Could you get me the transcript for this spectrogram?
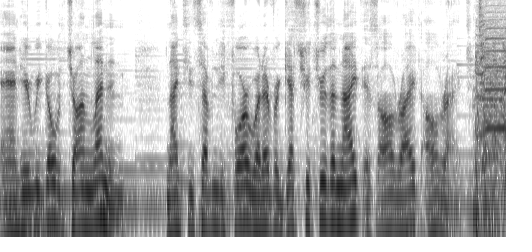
and here we go with John Lennon. 1974, whatever gets you through the night is all right, all right.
